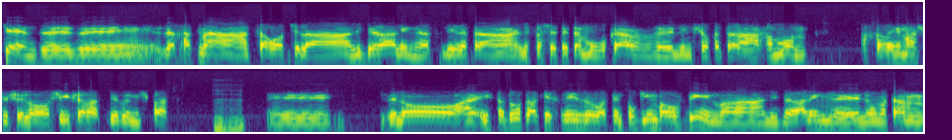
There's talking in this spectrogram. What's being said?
כן, זה, זה, זה אחת מהצרות של הליברלים, להסביר את ה... לפשט את המורכב ולמשוך את ההמון אחרי משהו שלא, שאי אפשר להסביר במשפט. Mm-hmm. זה לא... ההסתדרות רק הכריזו, אתם פוגעים בעובדים, הליברלים אה, לעומתם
